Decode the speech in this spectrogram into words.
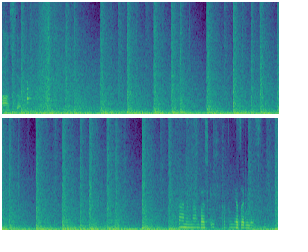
Ansu. Kendinden başka iki kadın yazabilirsin.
